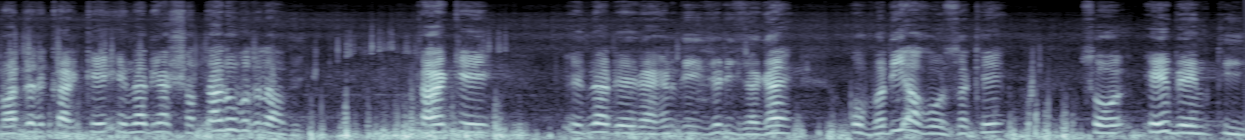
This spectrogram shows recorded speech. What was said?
ਮਦਦ ਕਰਕੇ ਇਹਨਾਂ ਦੀਆਂ ਛੱਤਾਂ ਨੂੰ ਬਦਲਾਵੇ। ਤਾਂ ਕਿ ਇਹਨਾਂ ਦੇ ਰਹਿਣ ਦੀ ਜਿਹੜੀ ਜਗ੍ਹਾ ਹੈ ਉਹ ਵਧੀਆ ਹੋ ਸਕੇ। ਸੋ ਇਹ ਬੇਨਤੀ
